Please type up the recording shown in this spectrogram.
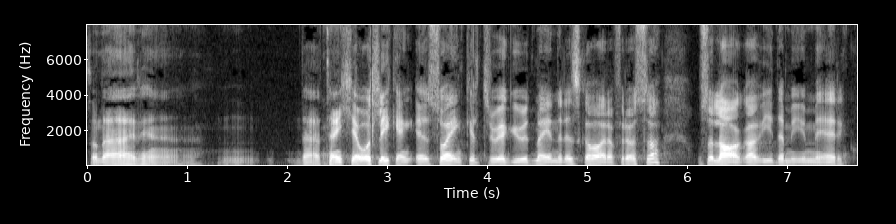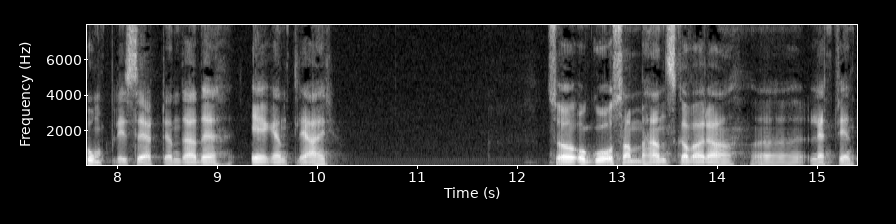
Så der, eh, der tenker jeg, og slik, Så enkelt tror jeg Gud mener det skal være for oss òg. Og så lager vi det mye mer komplisert enn det det egentlig er. Så å gå sammen med han skal være uh, lettvint.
